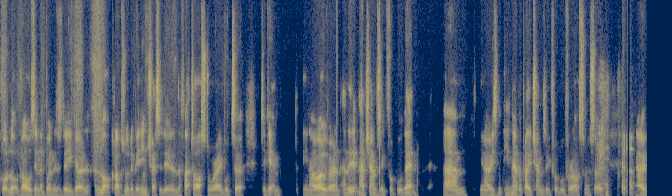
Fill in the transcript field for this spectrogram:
got a lot of goals in the Bundesliga, and, and a lot of clubs would have been interested in. And the fact Arsenal were able to to get him, you know, over, and, and they didn't have Champions League football then. Um, you know, he's he's never played Champions League football for Arsenal, so you know,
